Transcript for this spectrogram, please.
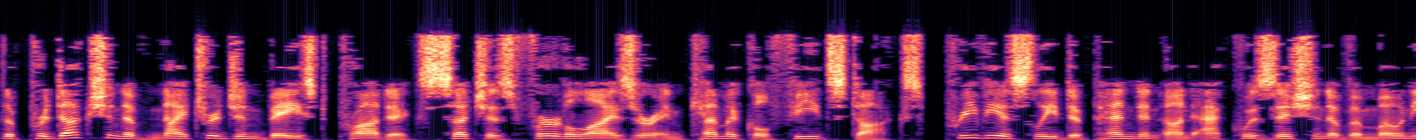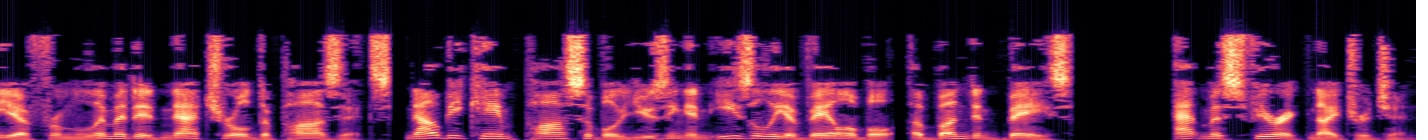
The production of nitrogen-based products such as fertilizer and chemical feedstocks, previously dependent on acquisition of ammonia from limited natural deposits, now became possible using an easily available, abundant base—atmospheric nitrogen.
